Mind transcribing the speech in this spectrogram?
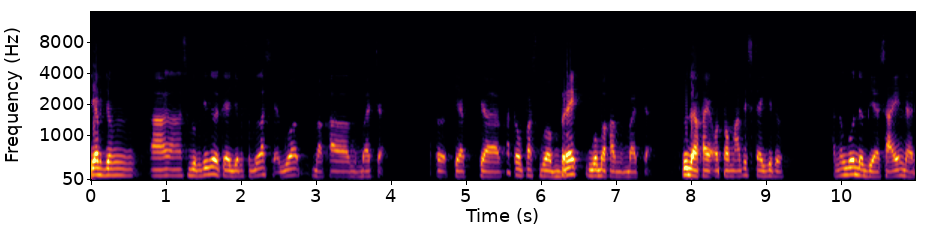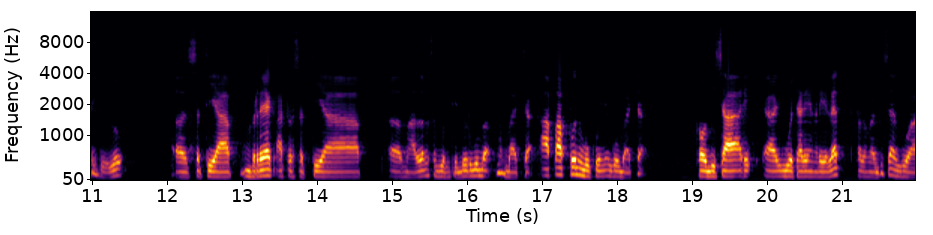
tiap jam uh, sebelum tidur tiap jam 11 ya gue bakal membaca atau tiap jam atau pas gue break gue bakal membaca itu udah kayak otomatis kayak gitu karena gue udah biasain dari dulu uh, setiap break atau setiap uh, malam sebelum tidur gue membaca apa pun bukunya gue baca. Kalau bisa uh, eh, gue cari yang relate kalau nggak bisa gue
